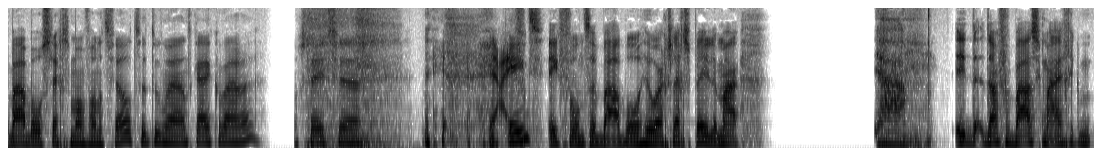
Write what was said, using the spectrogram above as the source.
Babel slechtste man van het veld eh, toen we aan het kijken waren. Nog steeds... eh, Ja, ik, Eens? ik vond eh, Babel heel erg slecht spelen. Maar ja, ik- daar verbaas ik me eigenlijk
